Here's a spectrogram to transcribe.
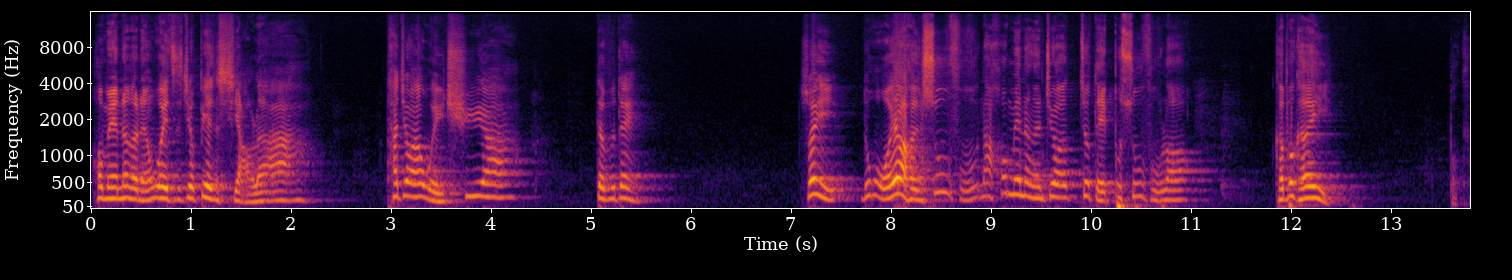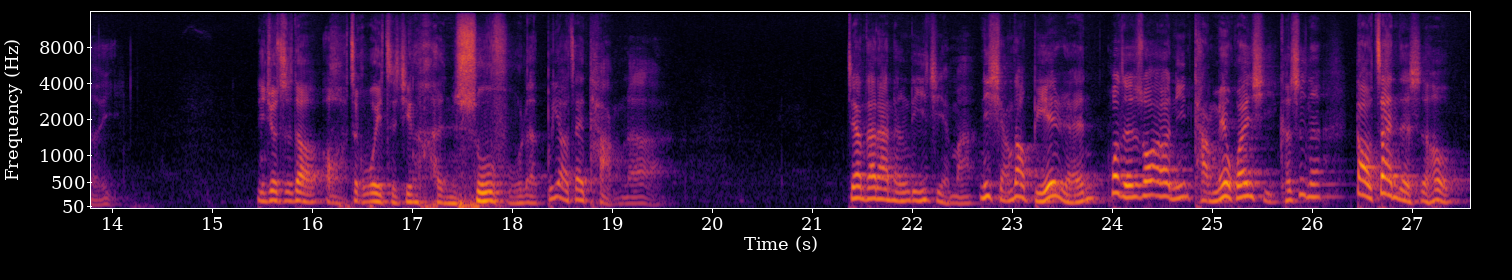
后面那个人位置就变小了啊，他就要委屈啊，对不对？所以，如果我要很舒服，那后面那个人就要就得不舒服喽，可不可以？不可以。你就知道哦，这个位置已经很舒服了，不要再躺了。这样大家能理解吗？你想到别人，或者是说啊，你躺没有关系，可是呢，到站的时候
